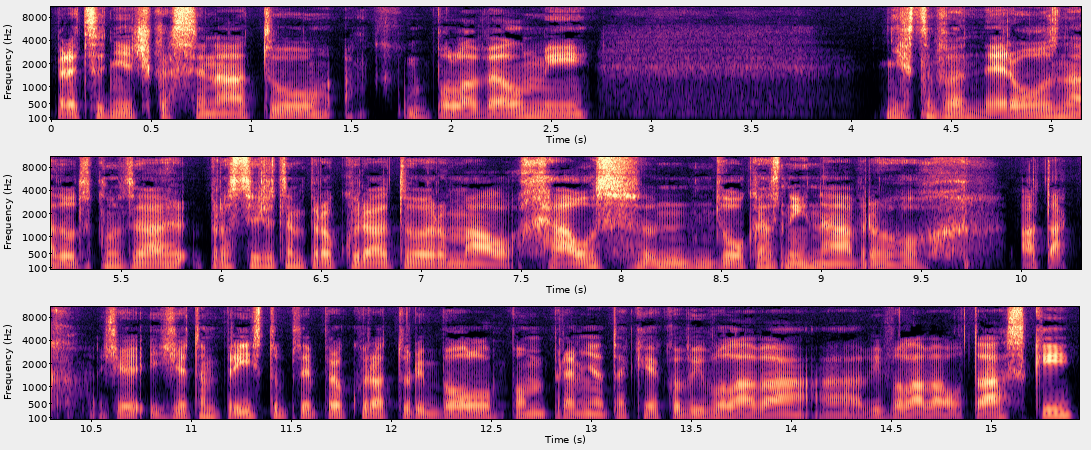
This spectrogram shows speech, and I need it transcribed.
predsednička Senátu bola veľmi nechcem povedať nervózna, dotknutá, proste, že ten prokurátor mal chaos v dôkazných návrhoch a tak. Že, že ten prístup tej prokuratúry bol pre mňa taký, ako vyvoláva, vyvoláva otázky.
